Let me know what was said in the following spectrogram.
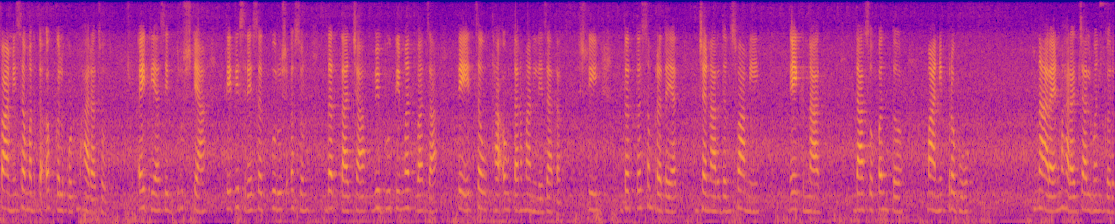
स्वामी समर्थ अक्कलकोट महाराज होत. ऐतिहासिकदृष्ट्या ते तिसरे सत्पुरुष असून दत्ताच्या विभूतिमत्वाचा ते चौथा अवतार मानले जातात. श्री दत्त संप्रदायात जनार्दन स्वामी एकनाथ दासोपंत माणिक प्रभू नारायण महाराज जालवणकर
